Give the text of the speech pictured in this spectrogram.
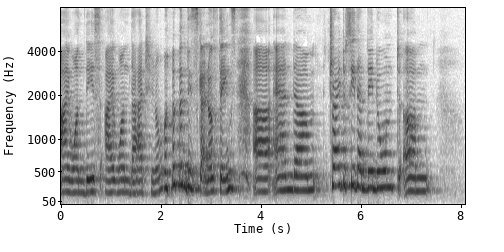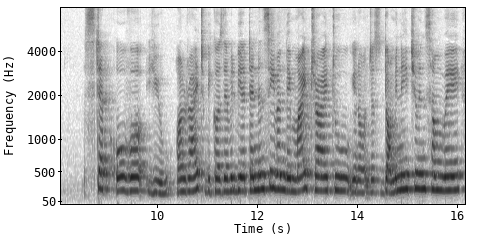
I want this, I want that, you know, these kind of things. Uh, and um, try to see that they don't um, step over you all right? Because there will be a tendency when they might try to you know just dominate you in some way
